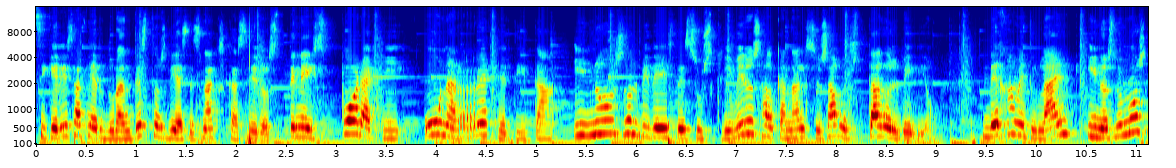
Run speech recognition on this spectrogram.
si queréis hacer durante estos días snacks caseros, tenéis por aquí una recetita y no os olvidéis de suscribiros al canal si os ha gustado el vídeo. Déjame tu like y nos vemos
